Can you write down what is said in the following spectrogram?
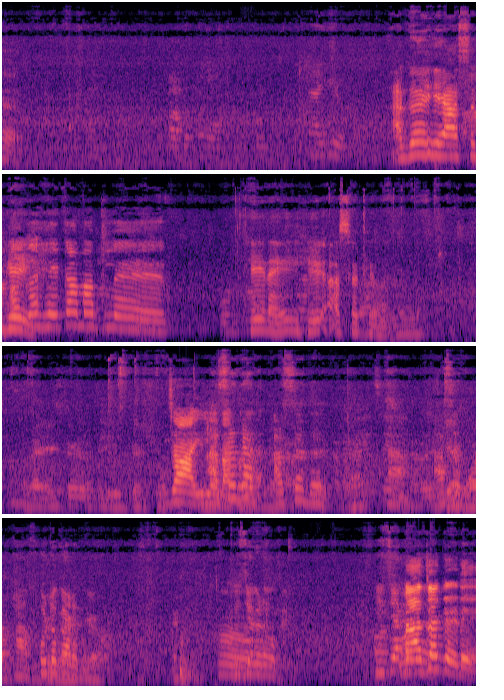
अगं हे असं घे. अगं, हे कानातले. हे नाही हे असं ठेवायचं जा आईला असं दाखव. धर असं धर. हा असं धर. हा फोटो काढ. ठेवा. तिच्याकडे बघ. तिच्याकडे माझ्याकडे.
